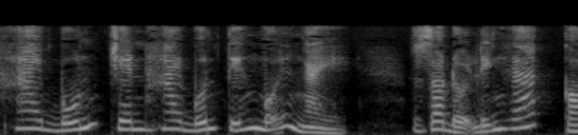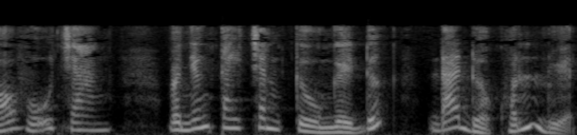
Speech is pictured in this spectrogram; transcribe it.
24 trên 24 tiếng mỗi ngày do đội lính gác có vũ trang và những tay chân cừu người Đức đã được huấn luyện.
